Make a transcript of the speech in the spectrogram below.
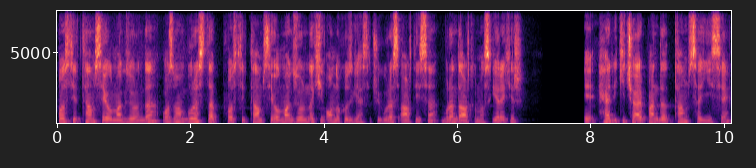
pozitif tam sayı olmak zorunda. O zaman burası da pozitif tam sayı olmak zorunda ki 19 gelsin. Çünkü burası artıysa buranın da artırılması gerekir. E, her iki çarpan da tam sayı ise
